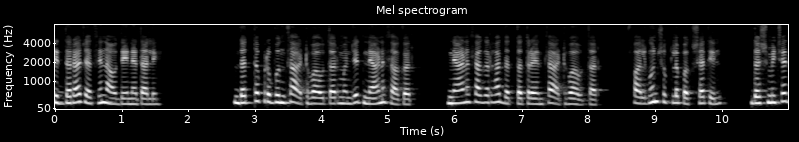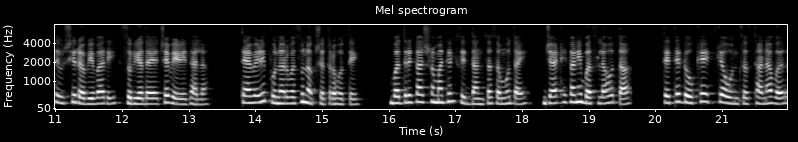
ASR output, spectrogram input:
सिद्धराज असे नाव देण्यात आले. दत्तप्रभूंचा आठवा अवतार म्हणजे ज्ञानसागर. ज्ञानसागर हा दत्तात्रयांचा आठवा अवतार. फाल्गुन शुक्ल पक्षातील दशमीच्या दिवशी रविवारी सूर्योदयाच्या वेळी झाला. त्यावेळी पुनर्वसू नक्षत्र होते. बद्रिकाश्रमातील सिद्धांचा समुदाय ज्या ठिकाणी बसला होता तेथे डोक्या इतक्या उंच स्थानावर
